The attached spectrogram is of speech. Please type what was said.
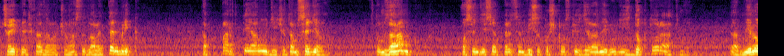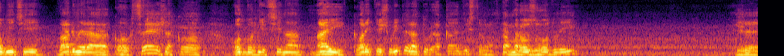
čo jej predchádzalo, čo nasledovalo, ale ten blik, tá partia ľudí, čo tam sedela, v tom zámku, 80% vysokoškolské vzdelaných ľudí s doktorátmi, milovníci Wagnera, koho chceš, ako odborníci na najkvalitnejšiu literatúru, aká existovala. Tam rozhodli, že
